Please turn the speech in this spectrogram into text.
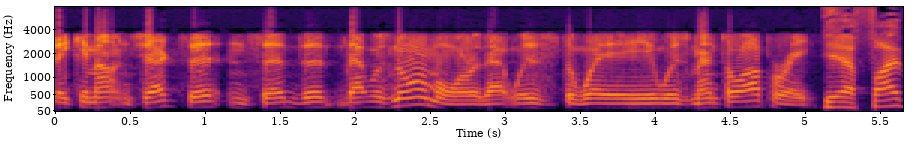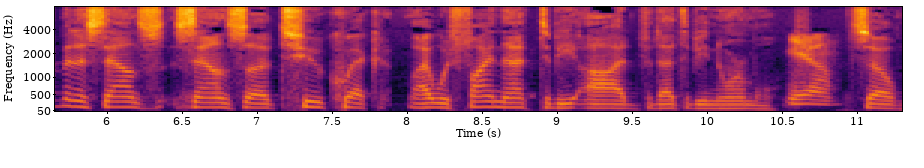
they came out and checked it and said that that was normal or that was the way it was meant to operate. Yeah, five minutes sounds sounds uh, too quick. I would find that to be odd for that to be normal. Yeah. So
